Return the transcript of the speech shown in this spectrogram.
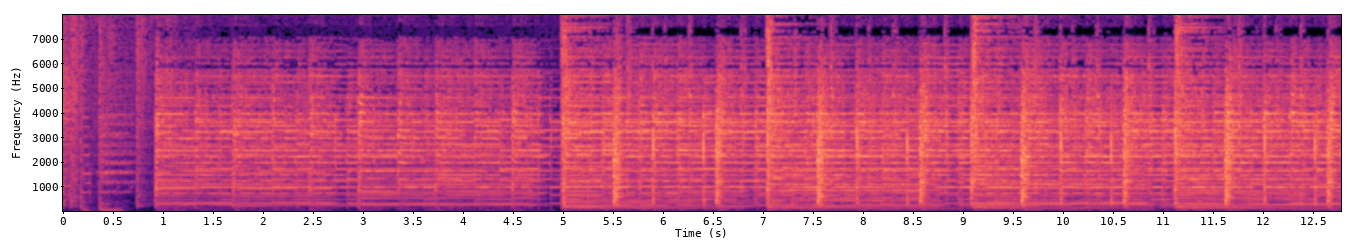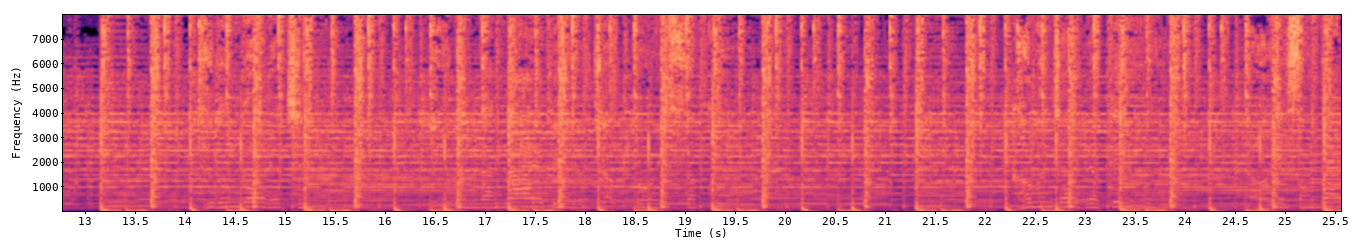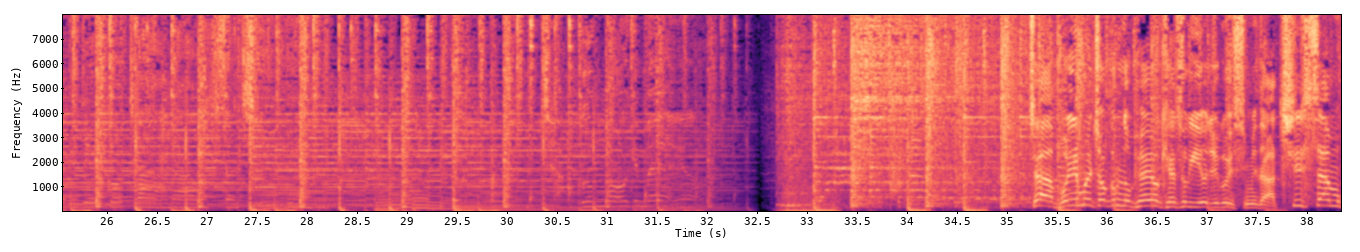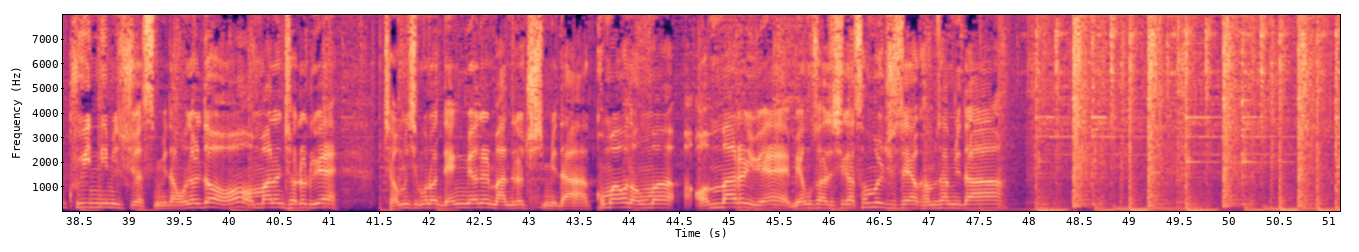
자, 볼륨을 조금 높여요. 계속 이어지고 있습니다. 7392님이 주셨습니다. 오늘도 엄마는 저를 위해 점심으로 냉면을 만들어 주십니다. 고마운 엄마, 엄마를 위해 명수 아저씨가 선물 주세요. 감사합니다.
